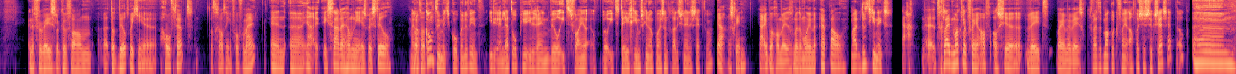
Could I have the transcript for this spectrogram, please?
En het verwezenlijken van uh, dat beeld wat je in je hoofd hebt. Dat geldt in ieder geval voor mij. En uh, ja, ik sta daar helemaal niet eens bij stil. Maar dat, dat continu met je kop in de wind. Iedereen let op je, iedereen wil iets van je, of wil iets tegen je, misschien ook wel in zo'n traditionele sector. Ja, misschien. Ja, ik ben gewoon bezig met een mooie app bouwen. Maar doet je niks? Ja, het glijdt makkelijk van je af als je weet waar je mee bezig bent. Glijdt het makkelijk van je af als je succes hebt ook? Um,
